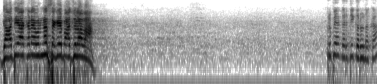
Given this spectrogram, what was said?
गादी आकड्यावरनं सगळे बाजूला व्हा कृपया गर्दी करू नका.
